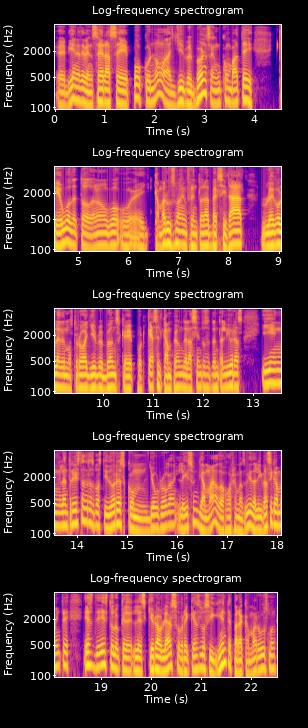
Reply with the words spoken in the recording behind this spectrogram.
eh, viene de vencer hace poco, ¿no? A Gilbert Burns en un combate que hubo de todo, ¿no? Hubo, eh, Usman enfrentó la adversidad, Luego le demostró a Gilbert Burns que por qué es el campeón de las 170 libras. Y en la entrevista tras bastidores con Joe Rogan le hizo un llamado a Jorge Masvidal. Y básicamente es de esto lo que les quiero hablar sobre qué es lo siguiente para Kamaru Usman.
